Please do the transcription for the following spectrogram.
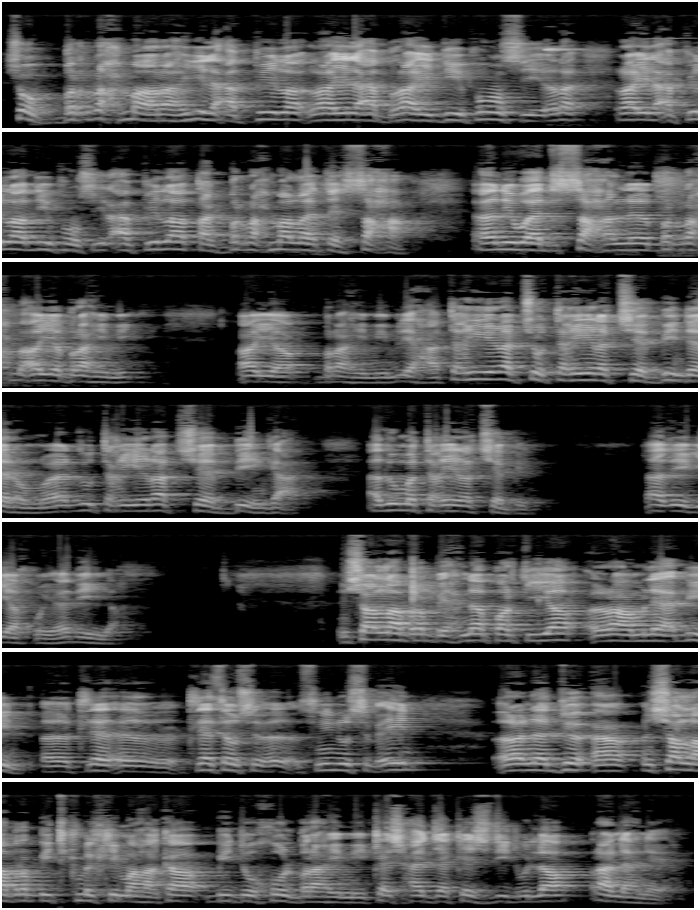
شوف بن رحمة راه يلعب في راه يلعب راه défenseur راه يلعب في la défense يلعب في l'attaque بن رحمة الله يعطيه الصحة. أني واحد الصحة بن رحمة ايا إبراهيمي ايا إبراهيمي مليحة. تغييرات شوف تغييرات شابين دارهم هادو تغييرات شابين كاع هادو هما تغييرات شابين. هذه يا خويا هذه هي. إن شاء الله بربي حنا partie راهم لاعبين 72 رانا deux ان شاء الله بربي تكمل كيما هكا بدخول إبراهيمي. كاش حاجة كاش جديد ولا رانا هنايا.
